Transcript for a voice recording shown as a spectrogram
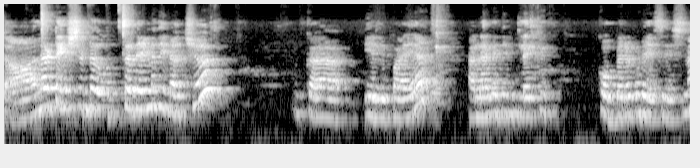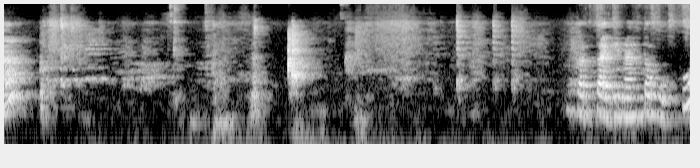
చాలా టేస్ట్ ఉంటుంది. ఉత్తదైనా తినొచ్చు. ఇంకా ఎల్లిపాయ అలాగే దీంట్లోకి కొబ్బరి కూడా వేసేసిన. ఇంకా తగినంత ఉప్పు.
